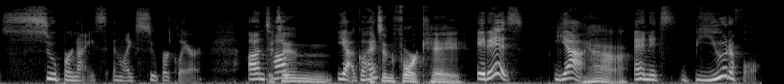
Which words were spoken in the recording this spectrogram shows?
super nice and like super clear. On It's top, in yeah, go ahead. It's in 4K. It is. Yeah. Yeah. And it's beautiful.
